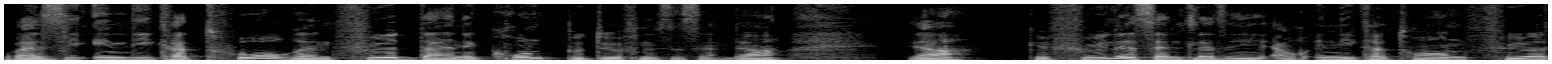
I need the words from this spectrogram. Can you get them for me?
weil sie Indikatoren für deine Grundbedürfnisse sind, ja. Ja, Gefühle sind letztendlich auch Indikatoren für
